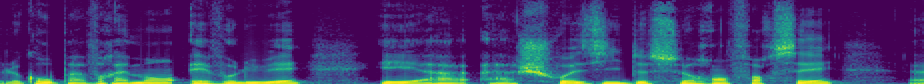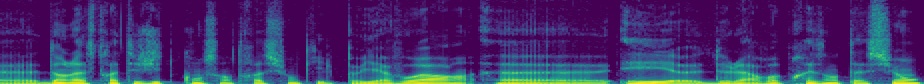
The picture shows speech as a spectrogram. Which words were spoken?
Le groupe a vraiment évolué et a choisi de se renforcer euh, dans la stratégie de concentration qu'il peut y avoir euh, et euh, de la représentation.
